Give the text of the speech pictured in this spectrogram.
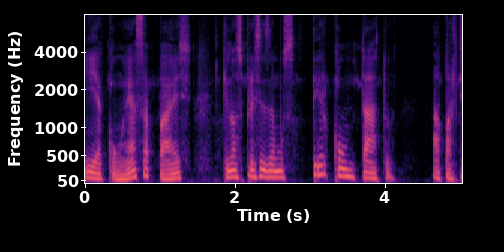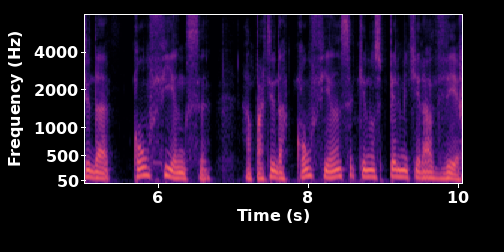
E é com essa paz que nós precisamos ter contato a partir da confiança a partir da confiança que nos permitirá ver,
